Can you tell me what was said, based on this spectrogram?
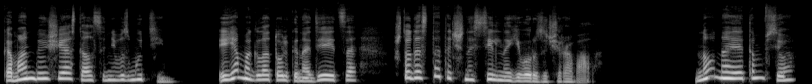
командующий остался невозмутим, и я могла только надеяться, что достаточно сильно его разочаровала. Но на этом все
